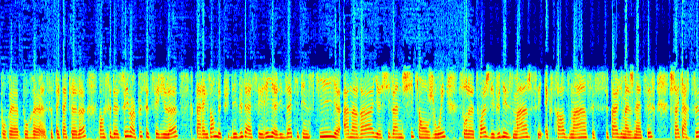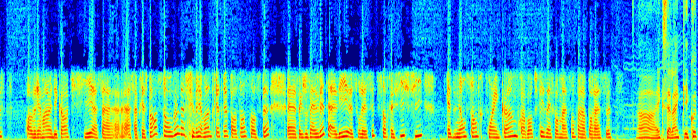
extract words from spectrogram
pour euh, pour ce spectacle là donc c'est de suivre un peu cette série là par exemple depuis le début de la série il y a Lydia Kipinski il y a Anora il y a Shivanshi qui ont joué sur le toit. J'ai vu des images c'est extraordinaire c'est super imaginatif. Chaque artiste a vraiment un décor qui sied à sa, à sa prestance, si on veut. C'est vraiment très, très passant sur ça. Euh, fait que je vous invite à aller euh, sur le site du Centre FI, centre.com pour avoir toutes les informations par rapport à ça. Ah, excellent. Écoute,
